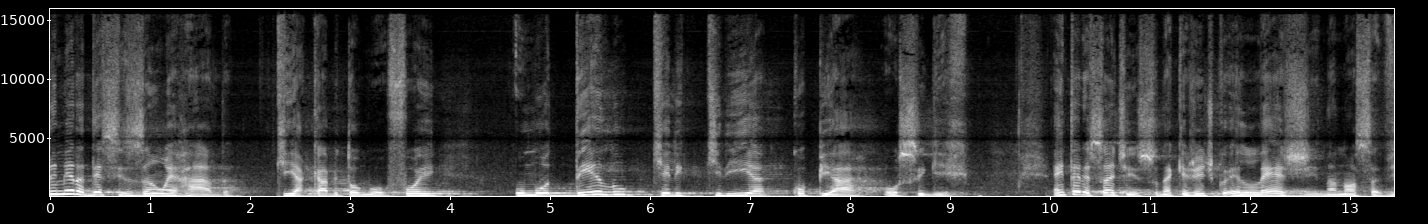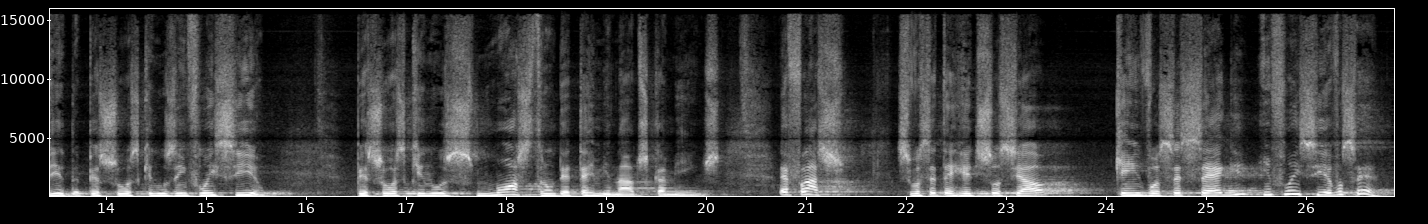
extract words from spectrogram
Primeira decisão errada que Acabe tomou foi o modelo que ele queria copiar ou seguir. É interessante isso, né? Que a gente elege na nossa vida pessoas que nos influenciam, pessoas que nos mostram determinados caminhos. É fácil. Se você tem rede social, quem você segue influencia você.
